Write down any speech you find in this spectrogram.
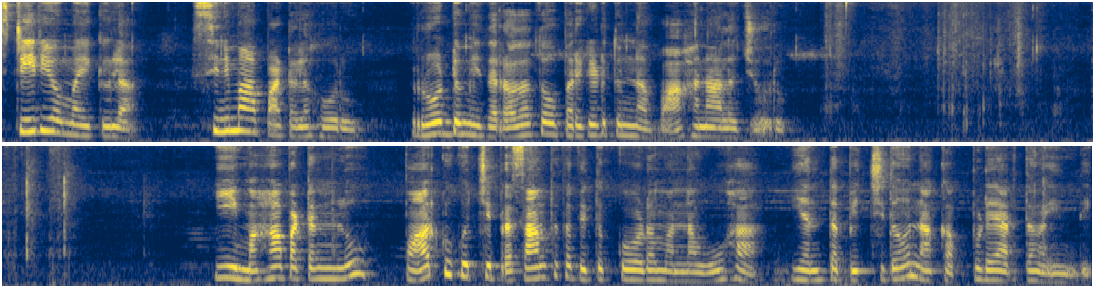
స్టీరియో మైకుల సినిమా పాటల హోరు రోడ్డు మీద రొదతో పరిగెడుతున్న వాహనాల జోరు. ఈ మహాపట్టణంలో పార్కుకొచ్చి ప్రశాంతత వెతుక్కోవడం అన్న ఊహ ఎంత పిచ్చిదో నాకు అప్పుడే అర్థమైంది.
